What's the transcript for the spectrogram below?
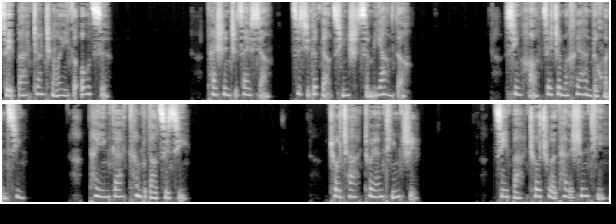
嘴巴张成了一个 “O” 字。他甚至在想自己的表情是怎么样的。幸好在这么黑暗的环境，他应该看不到自己。抽插突然停止，鸡巴抽出了他的身体。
